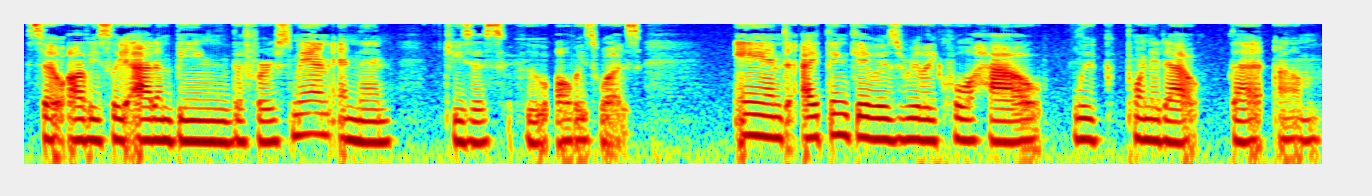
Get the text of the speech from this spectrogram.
So obviously, Adam being the first man, and then Jesus, who always was. And I think it was really cool how Luke pointed out that, um,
